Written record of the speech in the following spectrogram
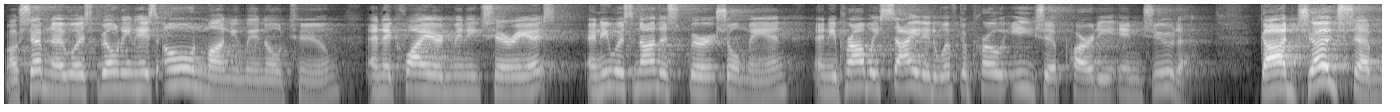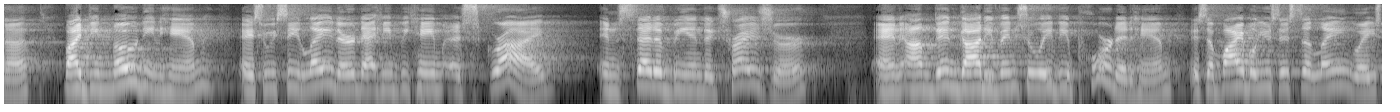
Well, Shebna was building his own monumental tomb and acquired many chariots and he was not a spiritual man, and he probably sided with the pro Egypt party in Judah. God judged Shebna by demoting him, as we see later that he became a scribe instead of being the treasurer. And um, then God eventually deported him. As the Bible uses the language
